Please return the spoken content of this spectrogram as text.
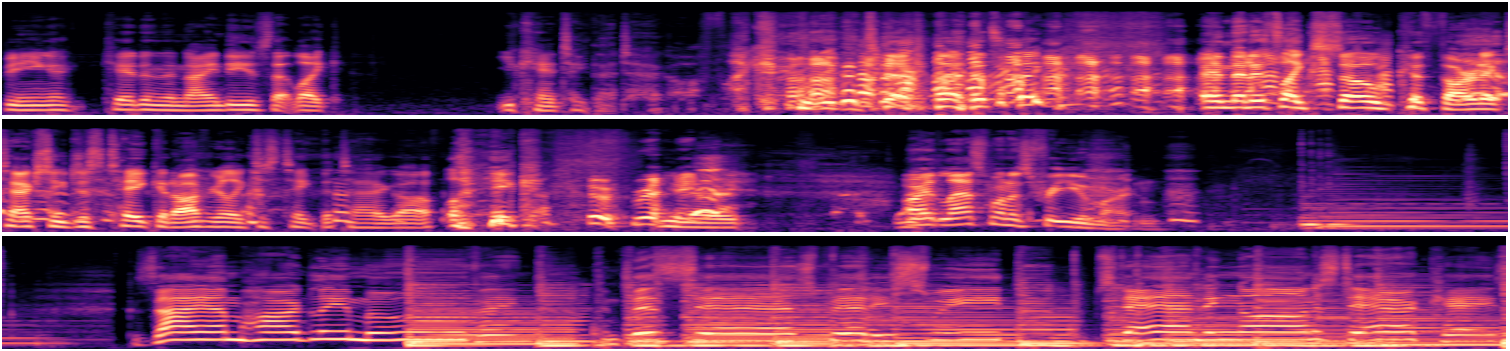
being a kid in the '90s that like you can't take that tag off. Like, the tag on. Like, and then it's like so cathartic to actually just take it off. You're like, just take the tag off. Like, right. you know, All right, last one is for you, Martin. Cause I am hardly moving, and this is pretty sweet. I'm standing on a staircase,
